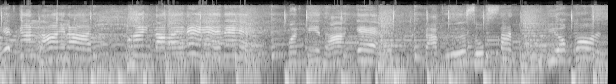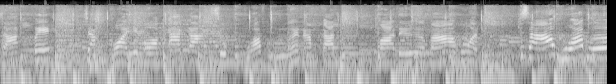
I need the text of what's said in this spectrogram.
เหตุงานหลายล้านไม่ตายแน่แน่ๆมันมีทางแก้ก็คือสุขสันต์ยกก้อนจากเป็กจังคอยออกอาการสุ่มหัว เผือนำกัน มาเด้อมาม่วน สาวหัวเผือ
